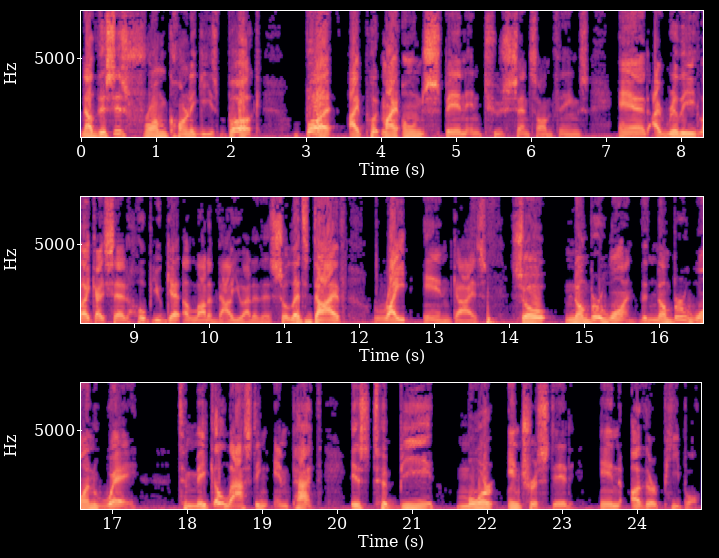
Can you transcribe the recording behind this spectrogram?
Now, this is from Carnegie's book, but I put my own spin and two cents on things. And I really, like I said, hope you get a lot of value out of this. So let's dive right in, guys. So, number one, the number one way to make a lasting impact is to be more interested in other people.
